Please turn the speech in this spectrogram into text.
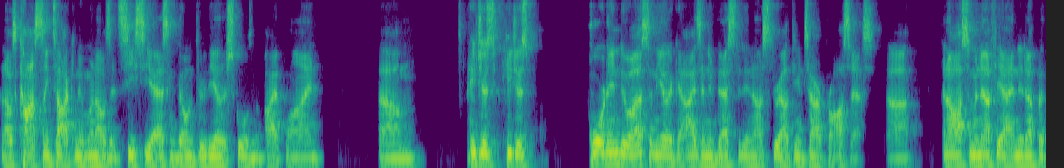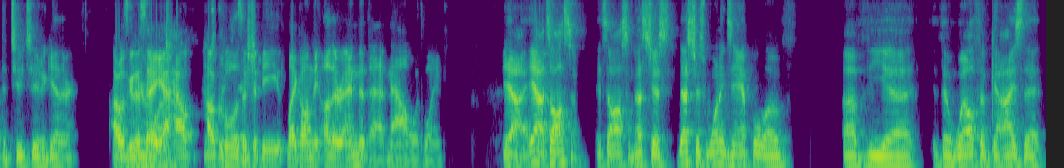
and I was constantly talking to him when I was at CCS and going through the other schools in the pipeline. Um, he just he just poured into us and the other guys and invested in us throughout the entire process. Uh, and awesome enough, yeah, I ended up at the two two together. I was gonna say, yeah. How how cool is it to be like on the other end of that now with Wink? Yeah, yeah, it's awesome. It's awesome. That's just that's just one example of of the uh, the wealth of guys that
